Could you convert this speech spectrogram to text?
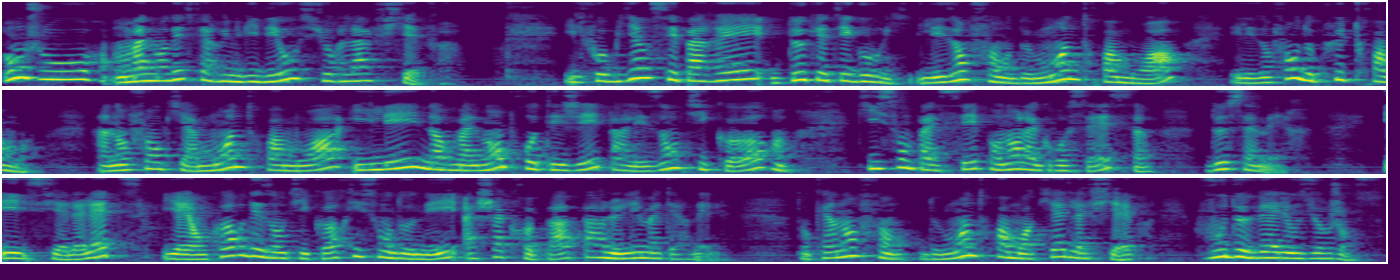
Bonjour, on m'a demandé de faire une vidéo sur la fièvre. Il faut bien séparer deux catégories, les enfants de moins de 3 mois et les enfants de plus de 3 mois. Un enfant qui a moins de 3 mois, il est normalement protégé par les anticorps qui sont passés pendant la grossesse de sa mère. Et si elle allait, il y a encore des anticorps qui sont donnés à chaque repas par le lait maternel. Donc un enfant de moins de 3 mois qui a de la fièvre, vous devez aller aux urgences.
